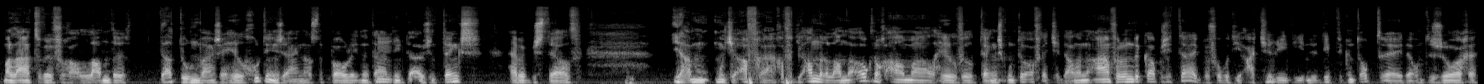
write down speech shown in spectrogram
Maar laten we vooral landen dat doen waar ze heel goed in zijn. Als de Polen inderdaad nu duizend tanks hebben besteld. Ja, moet je afvragen of die andere landen ook nog allemaal heel veel tanks moeten. Of dat je dan een aanvullende capaciteit, bijvoorbeeld die artillerie die in de diepte kunt optreden. Om te zorgen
